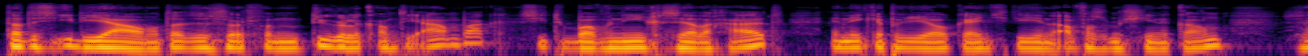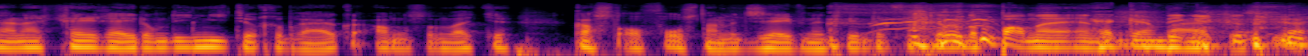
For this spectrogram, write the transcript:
dat is ideaal, want dat is een soort van natuurlijk anti-aanbak. Ziet er bovendien gezellig uit. En ik heb er hier ook eentje die in de afwasmachine kan. Er zijn eigenlijk geen reden om die niet te gebruiken, anders dan dat je kast al vol staan met 27 verschillende pannen en Herkenbaar. dingetjes. Ja,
